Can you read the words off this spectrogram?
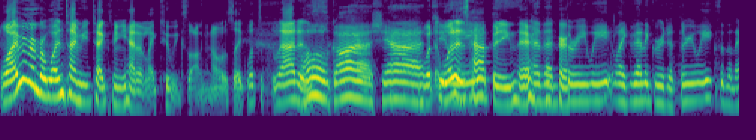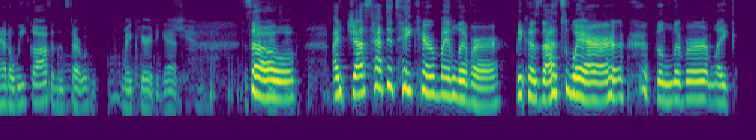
Well, I remember one time you texted me you had it like two weeks long, and I was like, "What's that? Is Oh gosh, yeah. what? What is weeks. happening there?" and then three weeks. Like then it grew to three weeks, and then I had a week off, and then start with my period again. That's so crazy. I just have to take care of my liver because that's where the liver, like,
